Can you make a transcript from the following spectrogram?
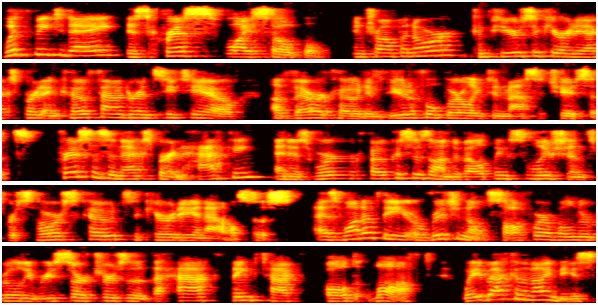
With me today is Chris Wysopal, entrepreneur, computer security expert, and co-founder and CTO of Veracode in beautiful Burlington, Massachusetts. Chris is an expert in hacking, and his work focuses on developing solutions for source code security analysis. As one of the original software vulnerability researchers at the hack think tank called L0pht, way back in the 90s,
